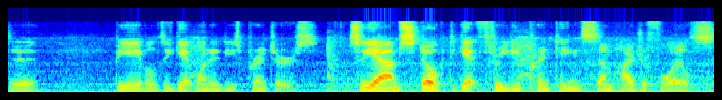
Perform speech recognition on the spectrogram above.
to be able to get one of these printers. So yeah, I'm stoked to get 3D printing some hydrofoils.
